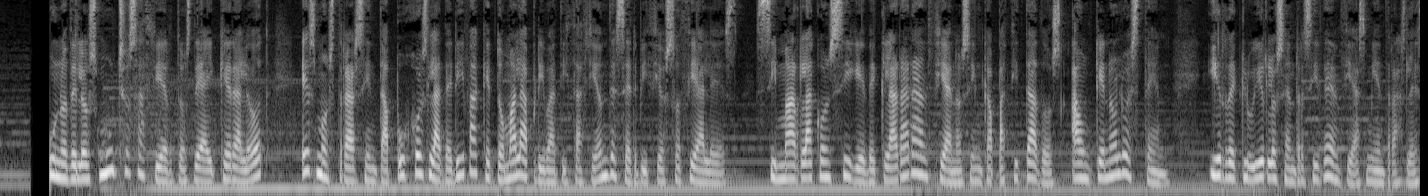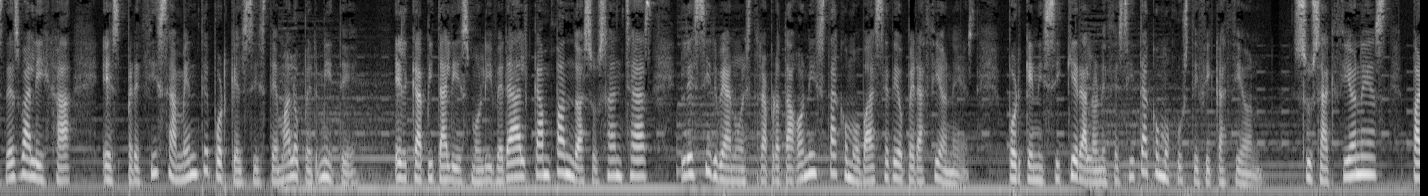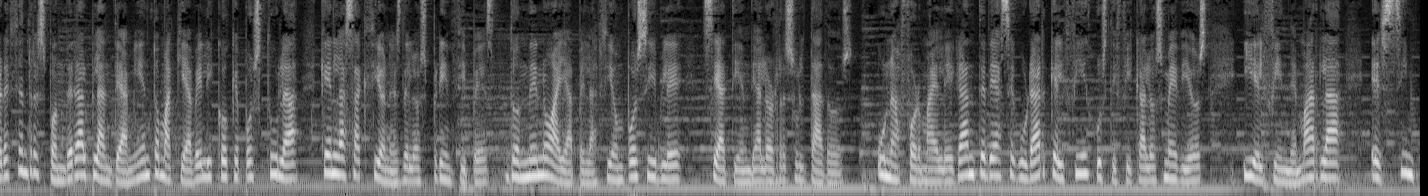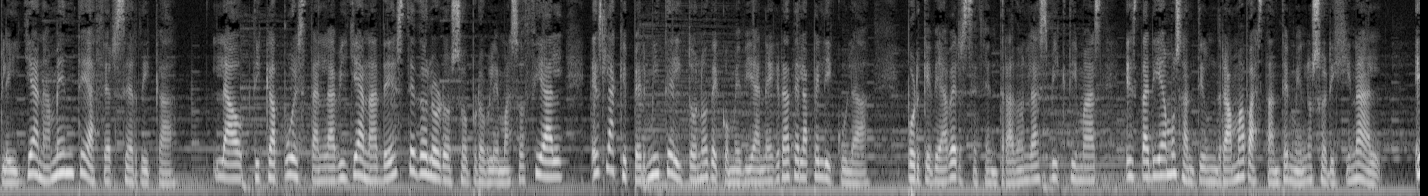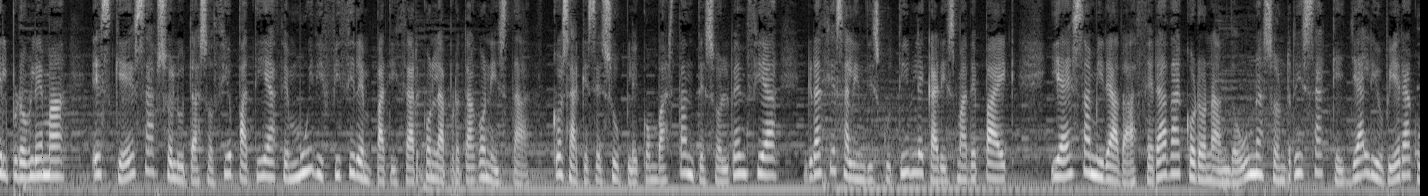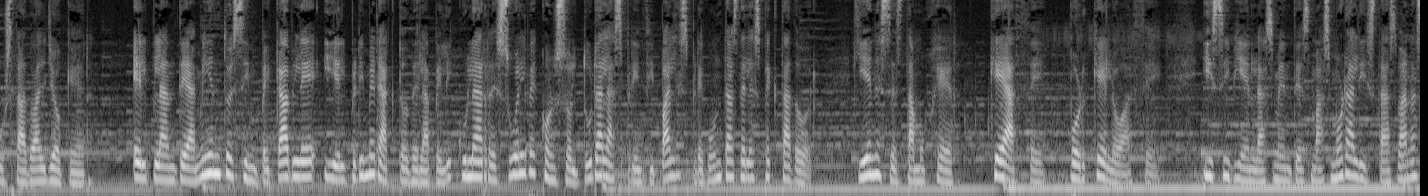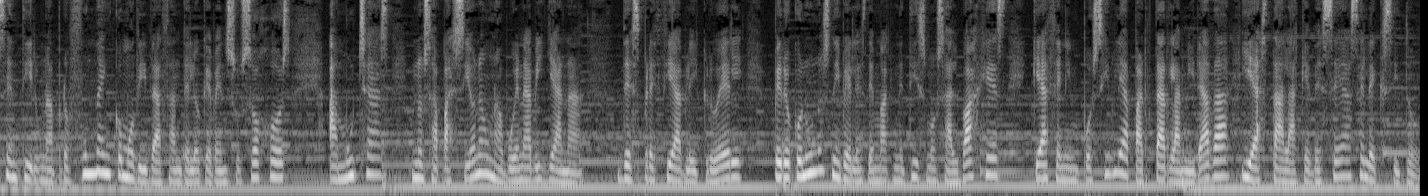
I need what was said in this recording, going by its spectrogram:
Uno de los muchos aciertos de Iker Alot es mostrar sin tapujos la deriva que toma la privatización de servicios sociales. Si Marla consigue declarar a ancianos incapacitados, aunque no lo estén, y recluirlos en residencias mientras les desvalija, es precisamente porque el sistema lo permite. El capitalismo liberal, campando a sus anchas, le sirve a nuestra protagonista como base de operaciones, porque ni siquiera lo necesita como justificación. Sus acciones parecen responder al planteamiento maquiavélico que postula que en las acciones de los príncipes, donde no hay apelación posible, se atiende a los resultados. Una forma elegante de asegurar que el fin justifica los medios y el fin de Marla es simple y llanamente hacerse rica. La óptica puesta en la villana de este doloroso problema social es la que permite el tono de comedia negra de la película, porque de haberse centrado en las víctimas estaríamos ante un drama bastante menos original. El problema es que esa absoluta sociopatía hace muy difícil empatizar con la protagonista, cosa que se suple con bastante solvencia gracias al indiscutible carisma de Pike y a esa mirada acerada coronando una sonrisa que ya le hubiera gustado al Joker. El planteamiento es impecable y el primer acto de la película resuelve con soltura las principales preguntas del espectador. ¿Quién es esta mujer? ¿Qué hace? ¿Por qué lo hace? Y si bien las mentes más moralistas van a sentir una profunda incomodidad ante lo que ven sus ojos, a muchas nos apasiona una buena villana, despreciable y cruel, pero con unos niveles de magnetismo salvajes que hacen imposible apartar la mirada y hasta a la que deseas el éxito.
